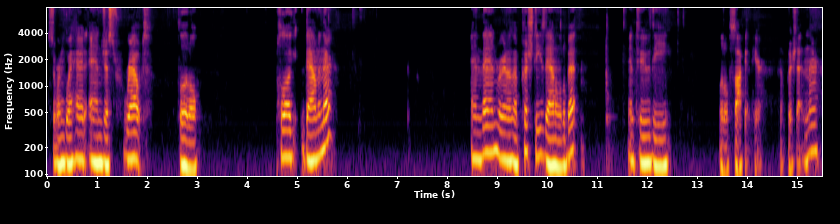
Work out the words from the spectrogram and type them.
So we're going to go ahead and just route the little plug down in there. And then we're going to push these down a little bit into the little socket here. I'll push that in there.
